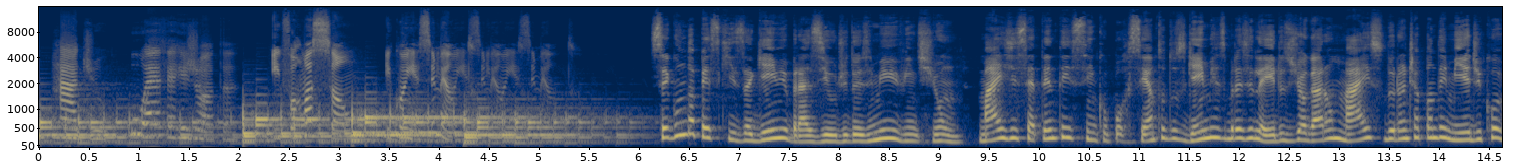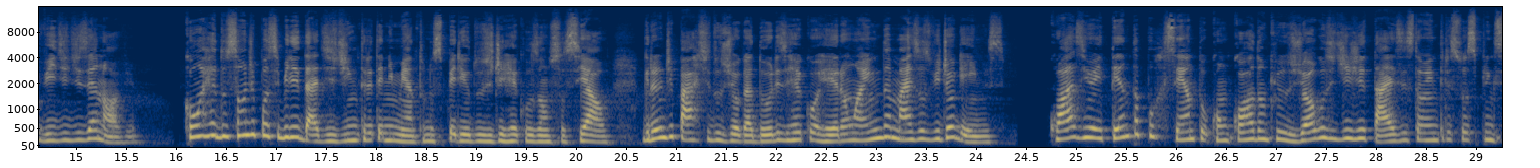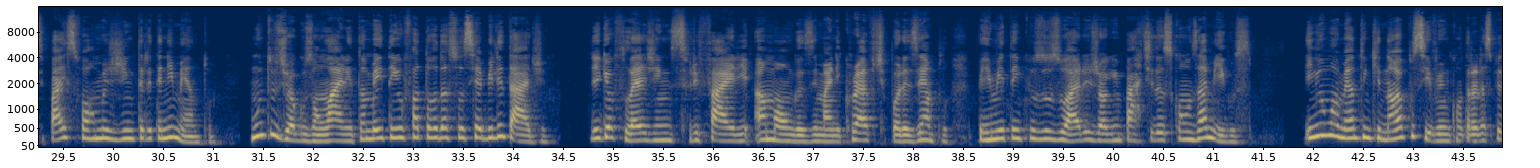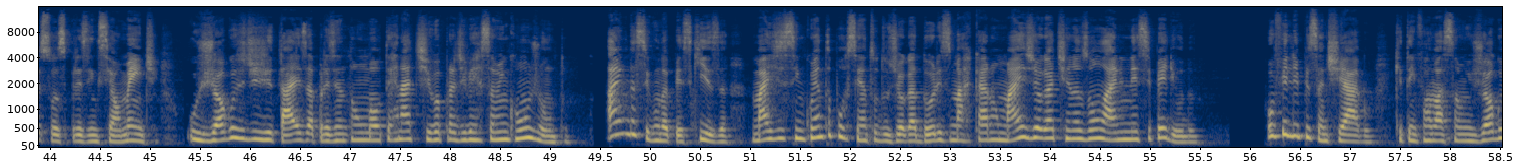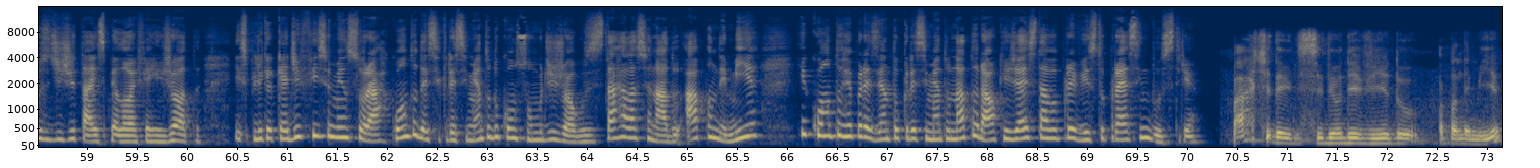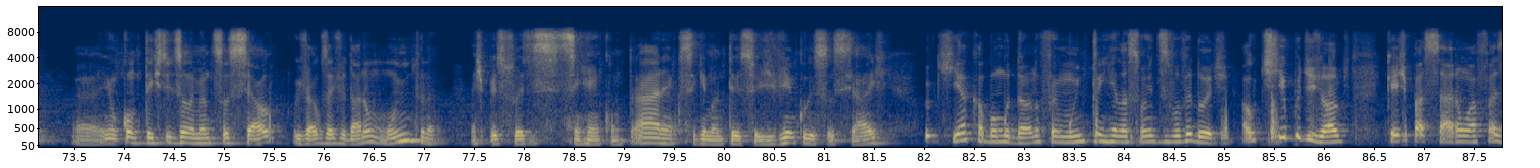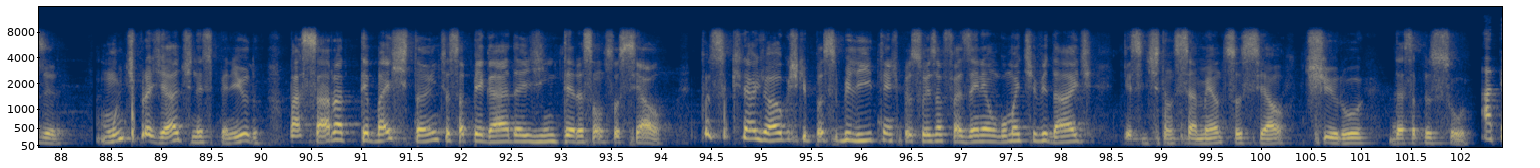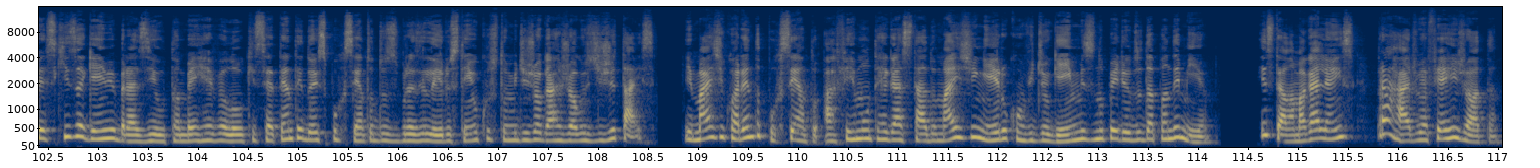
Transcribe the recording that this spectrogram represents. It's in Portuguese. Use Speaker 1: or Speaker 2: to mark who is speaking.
Speaker 1: Rádio UFRJ. Informação e conhecimento, conhecimento, conhecimento.
Speaker 2: Segundo a pesquisa Game Brasil de 2021, mais de 75% dos gamers brasileiros jogaram mais durante a pandemia de Covid-19. Com a redução de possibilidades de entretenimento nos períodos de reclusão social, grande parte dos jogadores recorreram ainda mais aos videogames. Quase 80% concordam que os jogos digitais estão entre suas principais formas de entretenimento. Muitos jogos online também têm o fator da sociabilidade. League of Legends, Free Fire, Among Us e Minecraft, por exemplo, permitem que os usuários joguem partidas com os amigos. Em um momento em que não é possível encontrar as pessoas presencialmente, os jogos digitais apresentam uma alternativa para a diversão em conjunto. Ainda segundo a pesquisa, mais de 50% dos jogadores marcaram mais jogatinas online nesse período. O Felipe Santiago, que tem formação em jogos digitais pela UFRJ, explica que é difícil mensurar quanto desse crescimento do consumo de jogos está relacionado à pandemia e quanto representa o crescimento natural que já estava previsto para essa indústria.
Speaker 3: Parte dele se deu devido à pandemia. É, em um contexto de isolamento social, os jogos ajudaram muito né, as pessoas se reencontrarem, conseguir manter os seus vínculos sociais. O que acabou mudando foi muito em relação aos desenvolvedores, ao tipo de jogos que eles passaram a fazer. Muitos projetos nesse período passaram a ter bastante essa pegada de interação social. Criar jogos que possibilitem as pessoas a fazerem alguma atividade esse distanciamento social tirou dessa pessoa.
Speaker 2: A pesquisa Game Brasil também revelou que 72% dos brasileiros têm o costume de jogar jogos digitais, e mais de 40% afirmam ter gastado mais dinheiro com videogames no período da pandemia. Estela Magalhães, para a Rádio FRJ.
